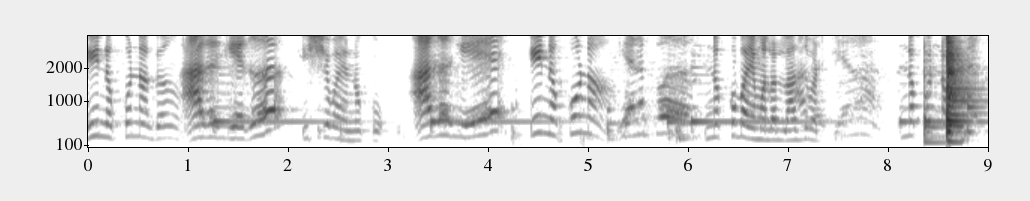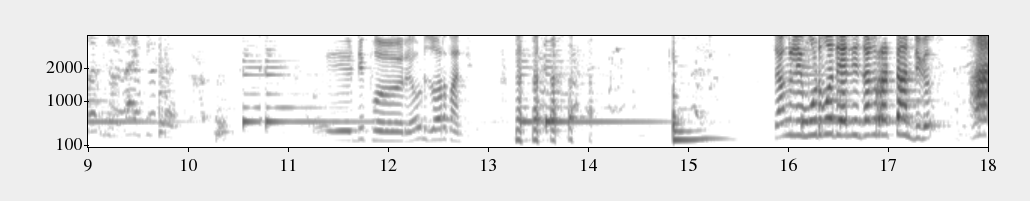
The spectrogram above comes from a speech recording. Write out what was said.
ए नको ना ग. आग घे ग. इश्य बाय नको. आग घे. ए नको ना. घे ना पण. नको बाय मला लाज वाटते. नको नको. जोरात आणते? चांगली मूडमध्ये आली चांगला रट्टा आणते ग हा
